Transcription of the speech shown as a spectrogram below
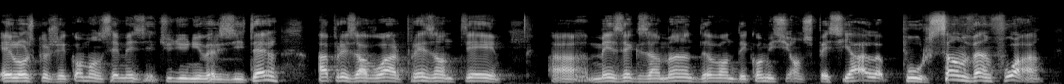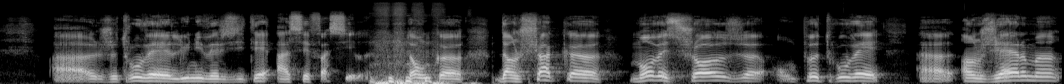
Et lorsque j'ai commencé mes études universitaires, après avoir présenté euh, mes examens devant des commissions spéciales pour 120 fois, euh, je trouvais l'université assez facile. Donc, euh, dans chaque euh, mauvaise chose, on peut trouver en germe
